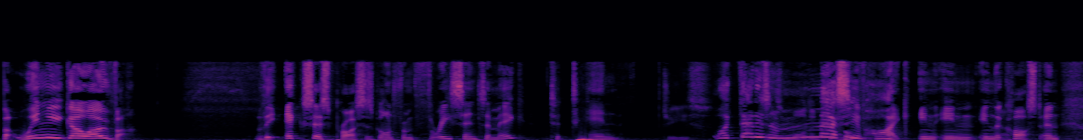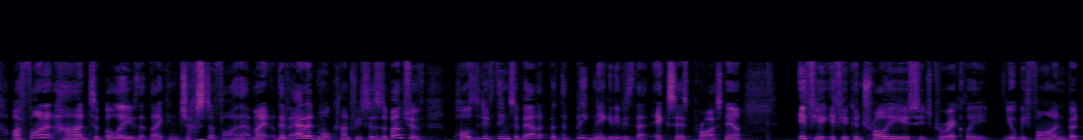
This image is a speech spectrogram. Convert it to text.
But when you go over, the excess price has gone from 3 cents a meg to 10. Jeez. Like that is a more than massive hike in, in, in the cost, and I find it hard to believe that they can justify that, mate. They've added more countries, so there's a bunch of positive things about it, but the big negative is that excess price. Now, if you if you control your usage correctly, you'll be fine. But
